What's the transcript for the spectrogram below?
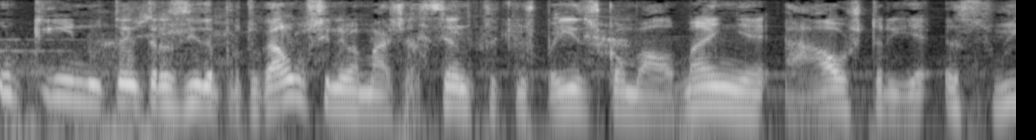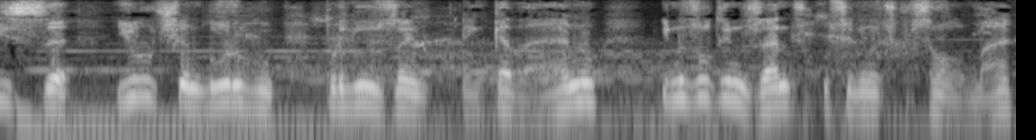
O Quino tem trazido a Portugal o cinema mais recente que os países como a Alemanha, a Áustria, a Suíça e o Luxemburgo produzem em cada ano e nos últimos anos o cinema de expressão alemã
